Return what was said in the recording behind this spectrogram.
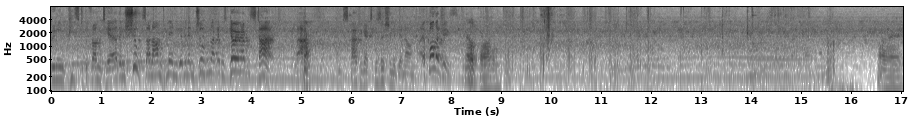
bringing peace to the frontier, then shoots unarmed men, women, and children like it was going out of style. Ah, Huh. Spouting exposition again, aren't I? Apologies. No problem. Alright,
